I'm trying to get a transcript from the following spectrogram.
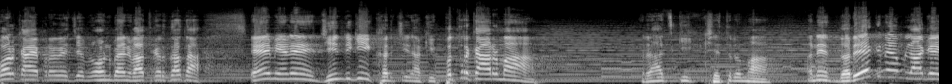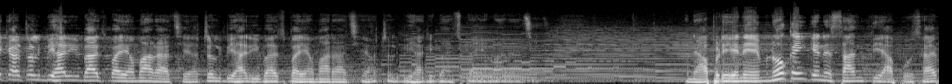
પર કાય પ્રવેશ જેમ રોહનભાઈ વાત કરતા હતા એમ એણે જિંદગી ખર્ચી નાખી. પત્રકારમાં, રાજકીય ક્ષેત્રમાં, અને દરેકને એમ લાગે કે અટલ બિહારી વાજપેયી અમારા છે, અટલ બિહારી વાજપેયી અમારા છે, અટલ બિહારી વાજપેયી અમારા છે. અને આપણે એને એમ ન કહી એને શાંતિ આપો સાહેબ,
